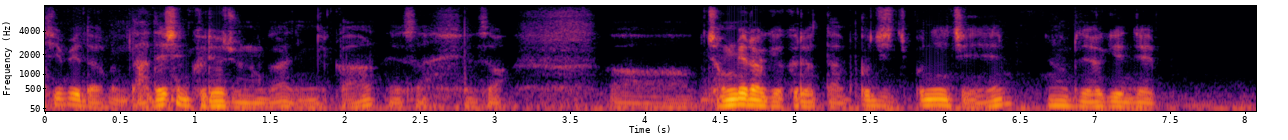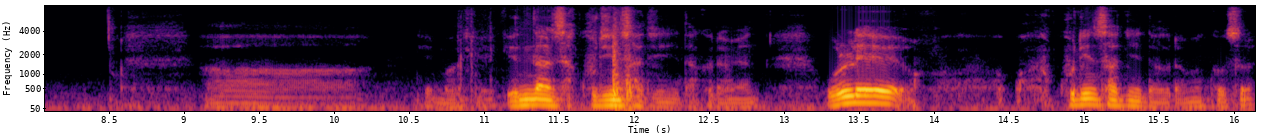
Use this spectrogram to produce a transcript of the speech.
TV다 그럼 나 대신 그려주는 거 아닙니까? 그래서 그래서 어, 정밀하게 그렸다 뿐이지, 여기 이제 아, 이게 뭐 옛날 사, 구린 사진이다 그러면 원래 구린 사진이다 그러면 그것을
